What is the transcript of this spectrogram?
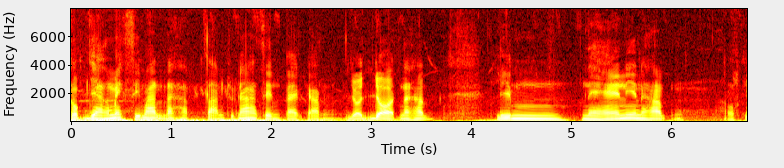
กบยางแม็กซิมัสนะครับ 3.5 เซน 8 กรัม หยอดหยอดนะครับ ริมแหนนี่นะครับ โอเค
